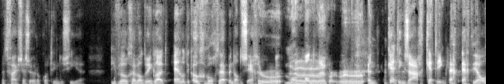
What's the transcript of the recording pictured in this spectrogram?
met 5, 6 euro korting. Dus die, die vlogen wel de winkel uit. En wat ik ook gekocht heb, en dat is echt man, mannelijk, een kettingzaagketting. Echt RTL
